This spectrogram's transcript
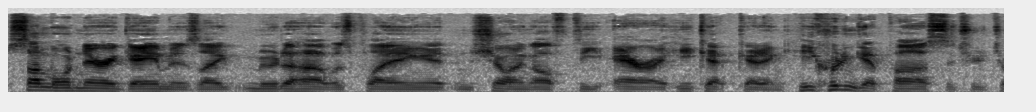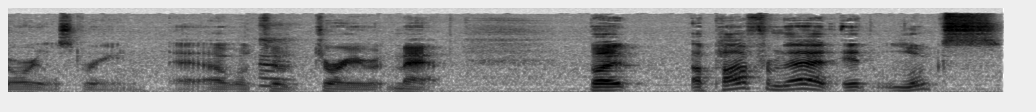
some ordinary gamers like Mudaha was playing it and showing off the error he kept getting. He couldn't get past the tutorial screen, uh, or tutorial map. But apart from that, it looks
